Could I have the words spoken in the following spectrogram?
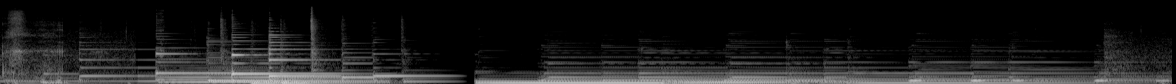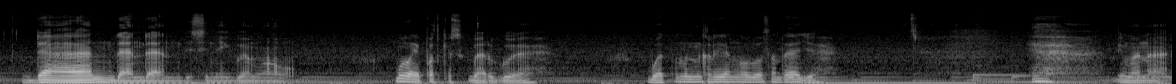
dan dan dan di sini gue mau mulai podcast baru gue. Buat temen kalian ngobrol santai aja. Ya di mana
